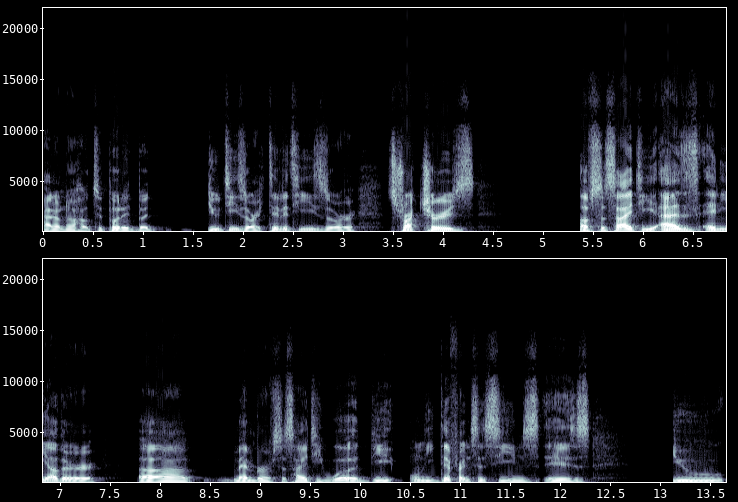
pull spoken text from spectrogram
i don't know how to put it but duties or activities or structures of society as any other uh, member of society would. The only difference, it seems, is you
